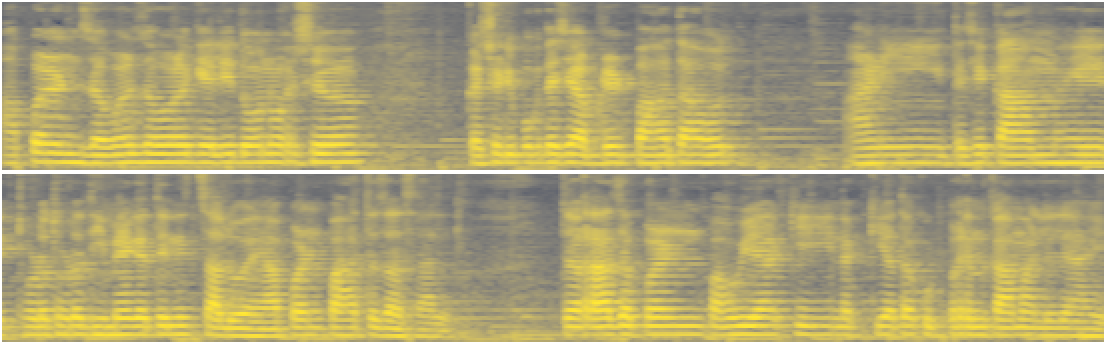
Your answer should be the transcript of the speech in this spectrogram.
आपण जवळजवळ गेली दोन वर्ष कशेडी बोगद्याचे अपडेट पाहत आहोत. आणि त्याचे काम हे थोडं थोडं धीम्या गतीनेच चालू आहे. आपण पाहतच असाल. तर आज आपण पाहूया की नक्की आता कुठपर्यंत काम आलेले आहे.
